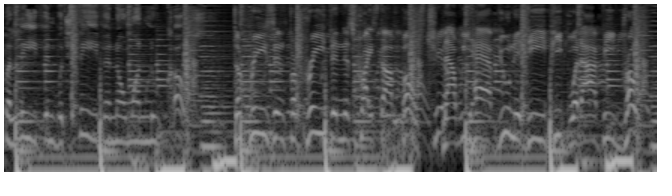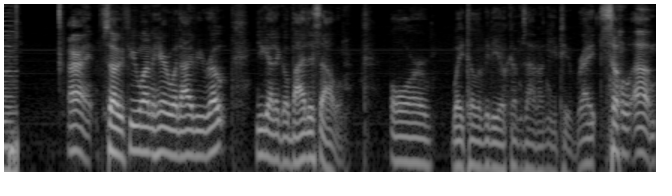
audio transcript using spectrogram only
Believing with Stephen on one new coast. The reason for breathing is Christ our boast. Now we have unity, peep what Ivy wrote. All right. So if you want to hear what Ivy wrote, you got to go buy this album or wait till the video comes out on YouTube, right? So, um,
